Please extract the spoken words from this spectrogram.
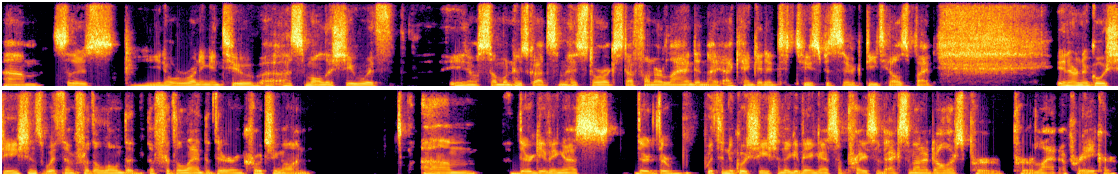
Um, so there's, you know, we're running into a, a, small issue with, you know, someone who's got some historic stuff on our land, and I, I can't get into too specific details, but in our negotiations with them for the loan that for the land that they're encroaching on, um, they're giving us they're they're with the negotiation they're giving us a price of X amount of dollars per per land per acre,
